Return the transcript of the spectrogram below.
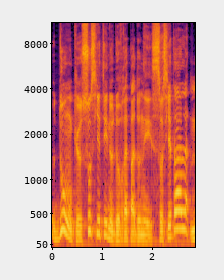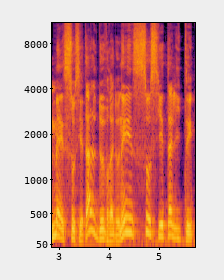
Donc, société ne devrait pas donner sociétal, mais sociétal devrait donner sociétalité.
